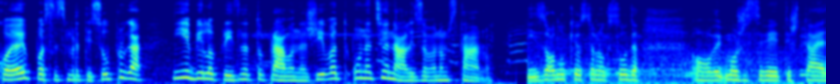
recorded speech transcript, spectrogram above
kojoj posle smrti supruga nije bilo priznato pravo na život u nacionalizovanom stanu. Iz odluke Ustavnog suda ovaj, može se vidjeti šta je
